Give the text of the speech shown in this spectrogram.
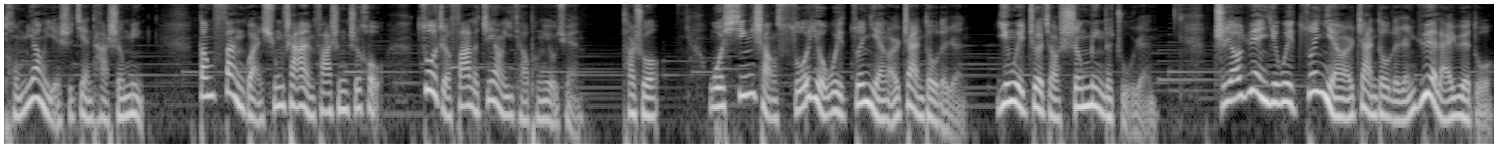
同样也是践踏生命。当饭馆凶杀案发生之后，作者发了这样一条朋友圈，他说：“我欣赏所有为尊严而战斗的人，因为这叫生命的主人。只要愿意为尊严而战斗的人越来越多，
